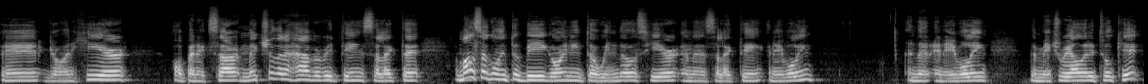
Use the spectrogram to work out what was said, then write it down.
and go in here, OpenXR, make sure that I have everything selected. I'm also going to be going into Windows here and then selecting enabling and then enabling the mixed reality toolkit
